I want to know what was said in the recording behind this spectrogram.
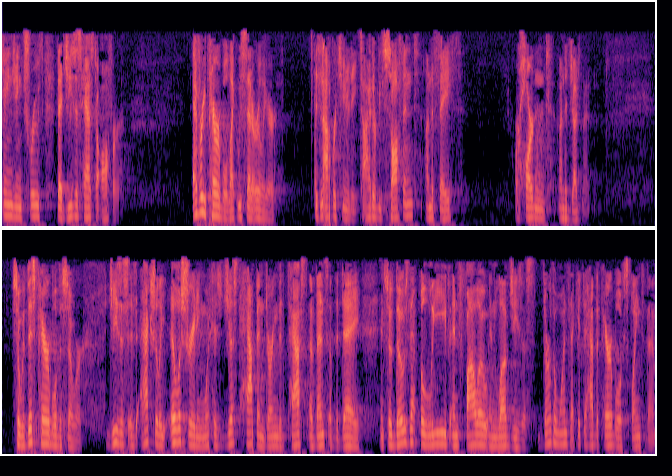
changing truth that Jesus has to offer. Every parable, like we said earlier, is an opportunity to either be softened unto faith or hardened unto judgment. So, with this parable of the sower, Jesus is actually illustrating what has just happened during the past events of the day. And so, those that believe and follow and love Jesus, they're the ones that get to have the parable explained to them.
